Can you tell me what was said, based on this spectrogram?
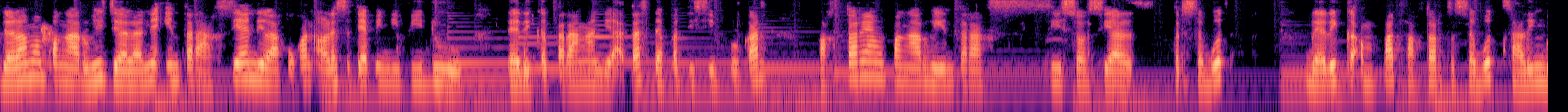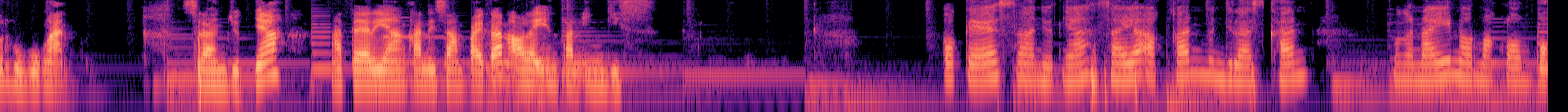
dalam mempengaruhi jalannya interaksi yang dilakukan oleh setiap individu. Dari keterangan di atas dapat disimpulkan faktor yang mempengaruhi interaksi sosial tersebut dari keempat faktor tersebut saling berhubungan. Selanjutnya, materi yang akan disampaikan oleh Intan Inggis. Oke, selanjutnya saya akan menjelaskan mengenai norma kelompok.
